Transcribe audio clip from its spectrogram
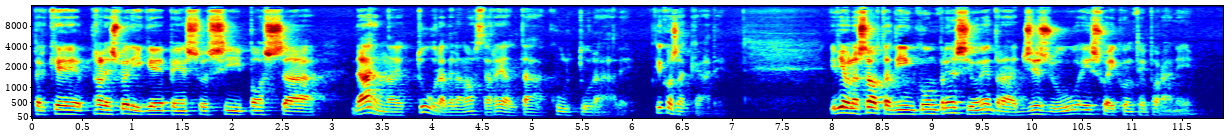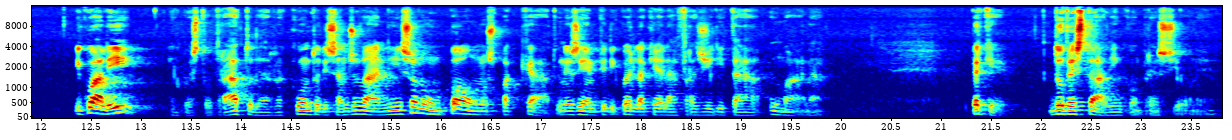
perché tra le sue righe penso si possa dare una lettura della nostra realtà culturale. Che cosa accade? Vi è una sorta di incomprensione tra Gesù e i suoi contemporanei, i quali, in questo tratto del racconto di San Giovanni, sono un po' uno spaccato, un esempio di quella che è la fragilità umana. Perché? Dove sta l'incomprensione?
